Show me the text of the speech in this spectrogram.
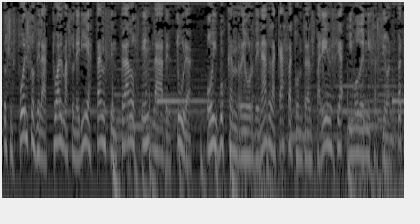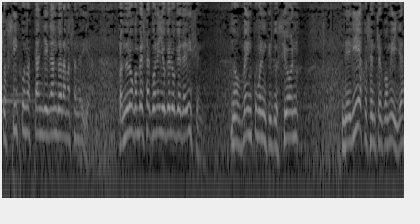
Los esfuerzos de la actual masonería están centrados en la apertura. Hoy buscan reordenar la casa con transparencia y modernización. Nuestros hijos no están llegando a la masonería. Cuando uno conversa con ellos, ¿qué es lo que le dicen? Nos ven como una institución de viejos, entre comillas,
